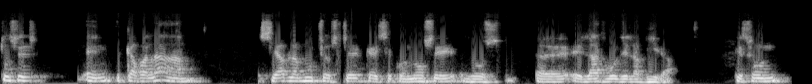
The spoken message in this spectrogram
Entonces, en Kabbalah se habla mucho acerca y se conoce los, eh, el árbol de la vida, que son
